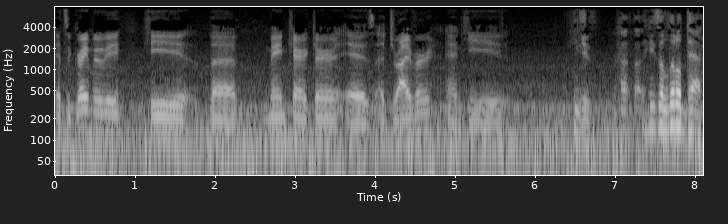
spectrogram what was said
it's a great movie. He, the main character, is a driver, and he, He's he's uh, uh, he's a little deaf.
